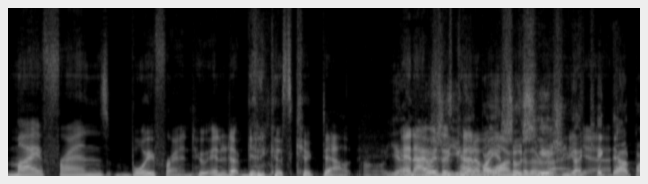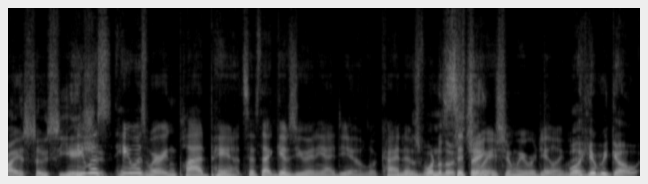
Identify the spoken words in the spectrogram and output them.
my friend's boyfriend who ended up getting us kicked out. Oh, yeah. and I was so just you kind got of by along for the association. You got yeah. kicked out by association. He was he was wearing plaid pants. If that gives you any idea what kind of, was one of those things. situation we were dealing well, with. Well, here we go.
